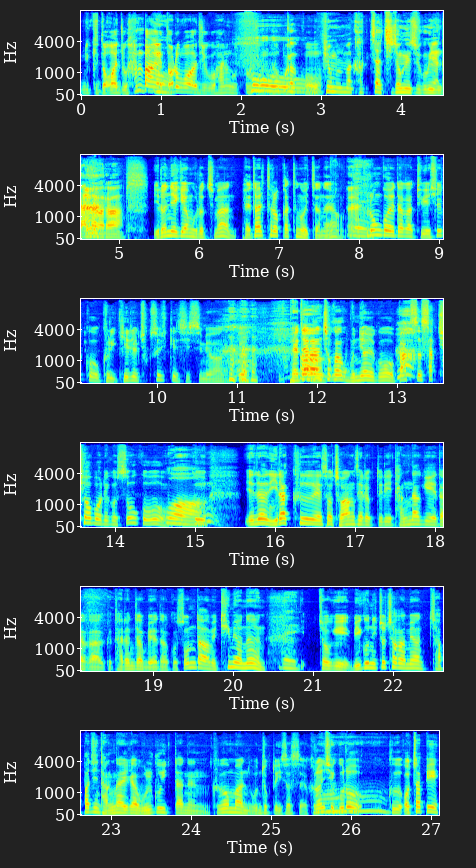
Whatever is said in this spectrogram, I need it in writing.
이렇게 넣어가지고 한 방에 어. 떨궈가지고 하는 것도 지금 오. 하고 그러니까 있고. 목표물만 각자 지정해주고 그냥 날라가라. 이런 얘기하면 그렇지만 배달 트럭 같은 거 있잖아요. 네. 그런 거에다가 뒤에 싣고 그 길을 축소시킬 수 있으면 그 배달하는 어. 척하고 문 열고 박스 싹 치워버리고 쏘고 우와. 그 예전 이라크에서 저항 세력들이 당나귀에다가 그 다련장 매달고 쏜 다음에 튀면은 네. 저기 미군이 쫓아가면 자빠진 당나귀가 울고 있다는 그것만 온 적도 있었어요. 그런 식으로 아. 그 어차피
